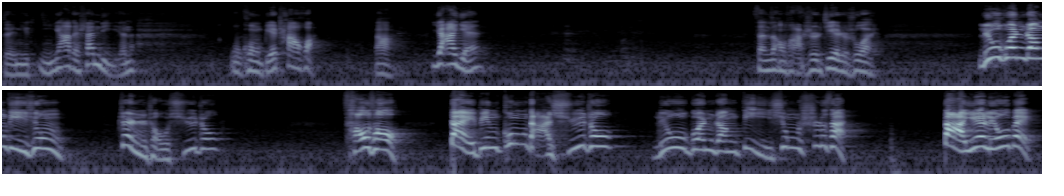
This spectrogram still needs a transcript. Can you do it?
对你，你压在山底下呢。悟空别插话，啊，压言。三藏法师接着说呀：“刘关张弟兄镇守徐州，曹操带兵攻打徐州，刘关张弟兄失散。大爷刘备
